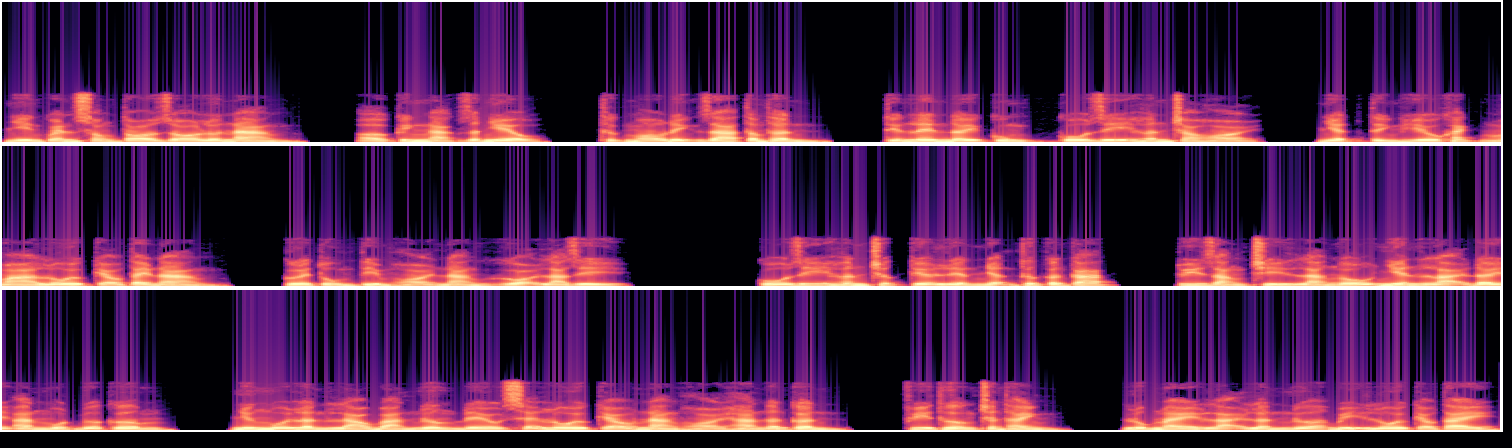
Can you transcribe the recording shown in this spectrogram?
Nhìn quen sóng to gió lớn nàng, ở kinh ngạc rất nhiều, thực mau định ra tâm thần, tiến lên đây cùng cố dĩ hân chào hỏi, nhiệt tình hiếu khách mà lôi kéo tay nàng, cười tủm tỉm hỏi nàng gọi là gì. Cố dĩ hân trước kia liền nhận thức cân cát, tuy rằng chỉ là ngẫu nhiên lại đây ăn một bữa cơm, nhưng mỗi lần lão bản nương đều sẽ lôi kéo nàng hỏi han ân cần, phi thường chân thành, lúc này lại lần nữa bị lôi kéo tay,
